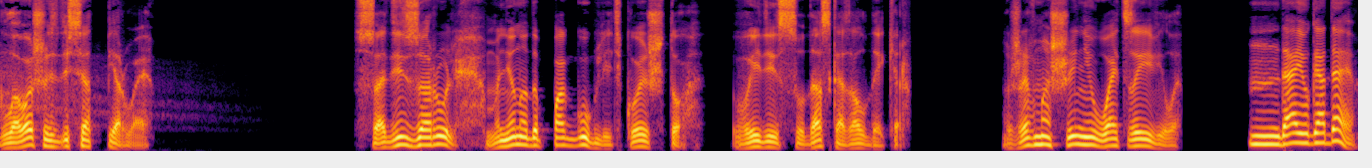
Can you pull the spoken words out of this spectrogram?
Глава 61. «Садись за руль, мне надо погуглить кое-что», — выйдя из суда, сказал Деккер. Уже в машине Уайт заявила. «Дай угадаю.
